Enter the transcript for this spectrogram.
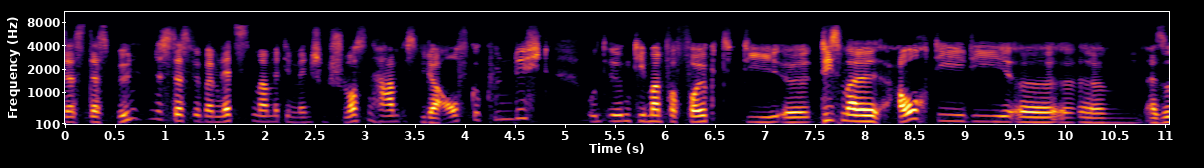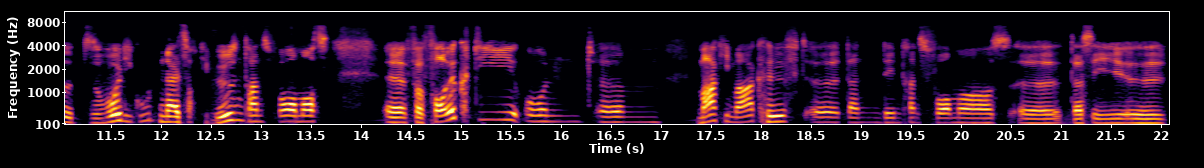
das, das Bündnis, das wir beim letzten Mal mit den Menschen geschlossen haben, ist wieder aufgekündigt und irgendjemand verfolgt die äh, diesmal auch die die äh, ähm, also sowohl die guten als auch die bösen Transformers äh, verfolgt die und ähm, Marky Mark hilft äh, dann den Transformers, äh, dass sie äh,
